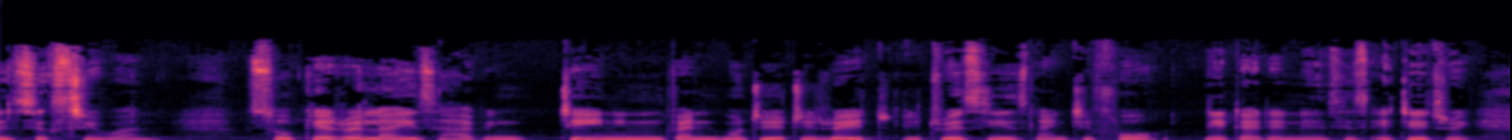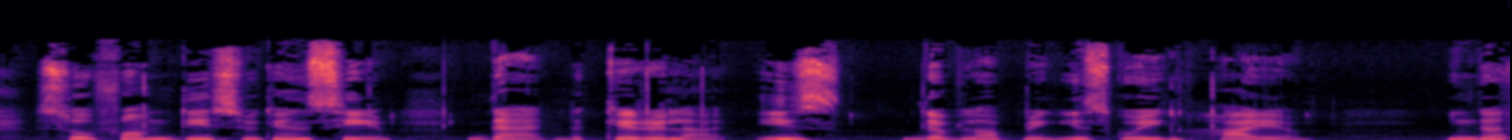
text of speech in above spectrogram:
is 61 so kerala is having 10 infant mortality rate literacy is 94 net attendance is 83 so from this you can see that the kerala is developing is going higher in the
